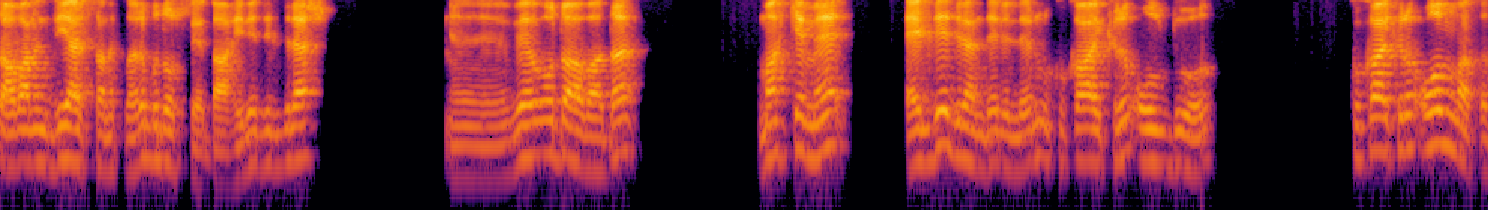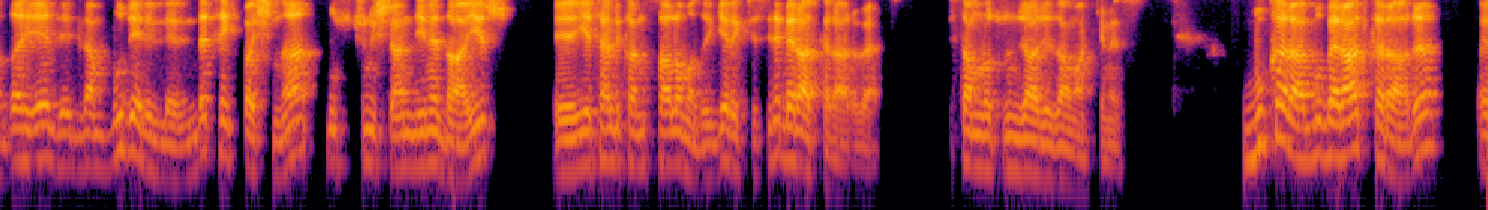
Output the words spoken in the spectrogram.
davanın diğer sanıkları bu dosyaya dahil edildiler. E, ve o davada mahkeme elde edilen delillerin hukuka aykırı olduğu, hukuka aykırı olmasa dahi elde edilen bu delillerin de tek başına bu suçun işlendiğine dair e, yeterli kanıt sağlamadığı gerekçesiyle beraat kararı verdi. İstanbul 30. Ağır Ceza Mahkemesi. Bu karar, bu beraat kararı e,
